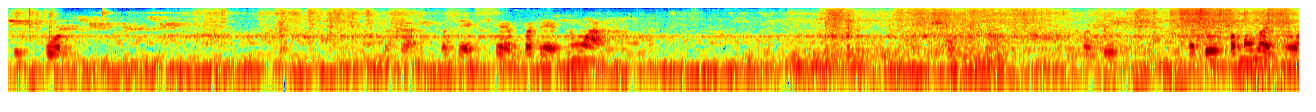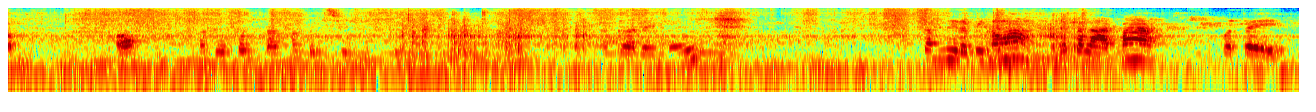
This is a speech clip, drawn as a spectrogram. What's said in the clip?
พริกป่นแล้วก็ปลาแดกแซ่บปลาแดกนัวปลาดุกปลาดุกเอามาไว้เถอะอ๋อปลาดุกคนตัดมาเป็นชิ้นแล้วก็ได้หมูจำนี่แหละพี่น้องไปตลาดมาบ่ได้แล้ว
